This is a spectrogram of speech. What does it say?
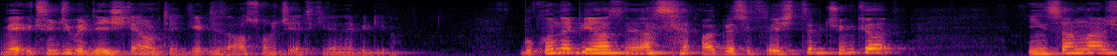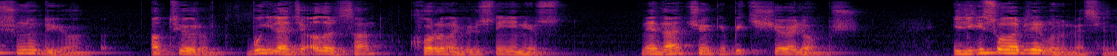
Ve üçüncü bir değişken ortaya girdiği zaman sonuç etkilenebiliyor. Bu konuda biraz nedense agresifleştim çünkü insanlar şunu diyor. Atıyorum bu ilacı alırsan koronavirüsünü yeniyorsun. Neden? Çünkü bir kişi öyle olmuş. İlgisi olabilir bunun mesela.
